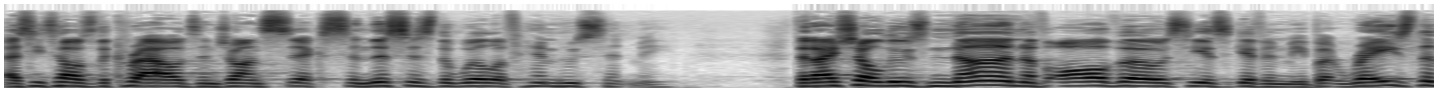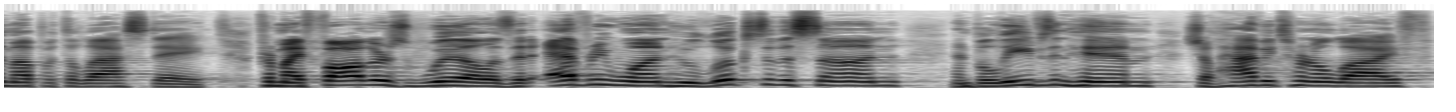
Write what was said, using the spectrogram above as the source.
as he tells the crowds in John 6, and this is the will of him who sent me, that I shall lose none of all those he has given me, but raise them up at the last day. For my Father's will is that everyone who looks to the Son and believes in him shall have eternal life,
